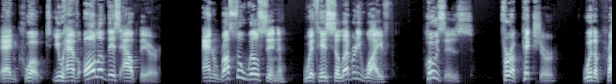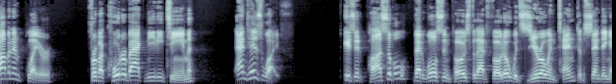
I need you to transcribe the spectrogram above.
And quote, you have all of this out there, and Russell Wilson, with his celebrity wife, poses for a picture with a prominent player from a quarterback needy team and his wife. Is it possible that Wilson posed for that photo with zero intent of sending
